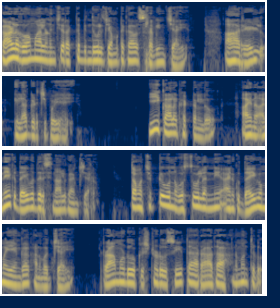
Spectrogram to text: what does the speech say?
కాళ్ళ రోమాల నుంచి రక్తబిందువులు చెమటగా స్రవించాయి. ఆ రేళ్ళు ఇలా గడిచిపోయాయి. ఈ కాలఘట్టంలో ఆయన అనేక దైవ దర్శనాలు గాంచారు. తమ చుట్టూ ఉన్న వస్తువులన్నీ ఆయనకు దైవమయంగా కనవచ్చాయి రాముడు కృష్ణుడు సీత రాధ హనుమంతుడు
